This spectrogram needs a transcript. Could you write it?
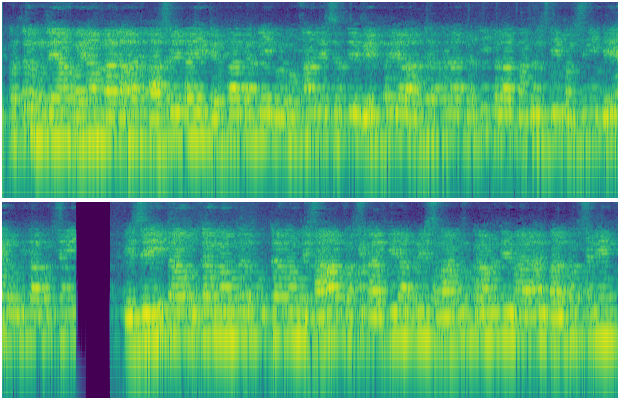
ਇਕੱਤਰ ਹੁੰਦਿਆਂ ਹੋਇਆਂ ਮਹਾਰਾਜ ਆਸਰੇ ਲਈ ਕਿਰਪਾ ਕਰਨੀ ਗੁਰਮੁਖਾਂ ਦੇ ਸਿਰ ਤੇ ਵੇਦ ਭਰਿਆ ਹੱਥ ਰੱਖਣਾ, ਚੜ੍ਹਦੀ ਕਲਾ ਤੰਦਰੁਸਤੀ ਬਖਸ਼ਣੀ ਦੇ ਅਰੋਗਤਾ ਬਖਸ਼ਣੀ। ਇਸੇ ਹੀ ਤਰ੍ਹਾਂ ਉਤਮ ਅੰਤ ਉਤਮ ਪਿਸ਼ਾਬ ਕਰਕੇ ਆਪਣੇ ਸਮਾਗਮ ਕਰਾਉਣ ਦੇ ਮਹਾਰਾਜ ਬਲ ਬਖਸ਼ਣੇ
